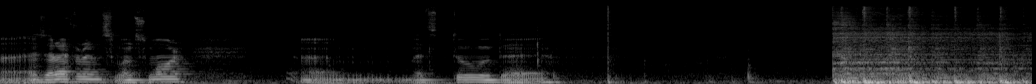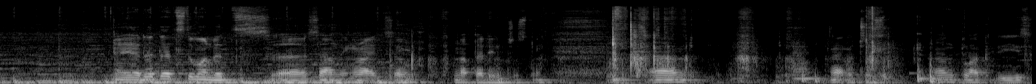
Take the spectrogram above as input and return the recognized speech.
uh, as a reference, once more, um, let's do the Yeah, yeah, that, that's the one that's uh, sounding right, so not that interesting. Um, let me just unplug these.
